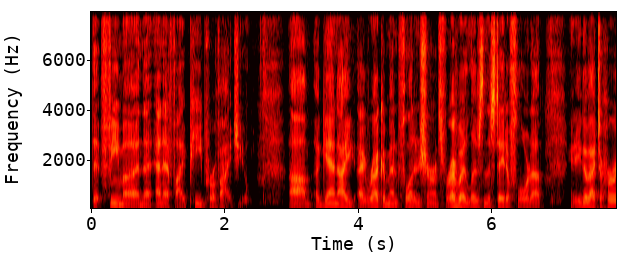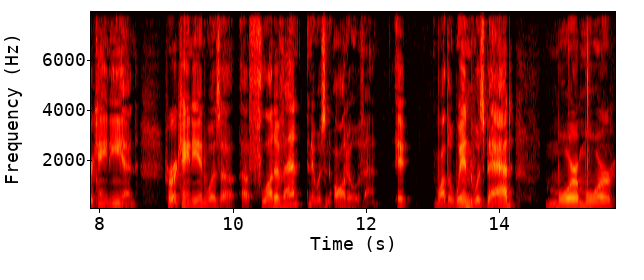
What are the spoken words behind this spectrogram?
that FEMA and the NFIP provides you. Um, again, I, I recommend flood insurance for everybody that lives in the state of Florida. And you go back to Hurricane Ian. Hurricane Ian was a, a flood event and it was an auto event. It while the wind was bad, more and more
